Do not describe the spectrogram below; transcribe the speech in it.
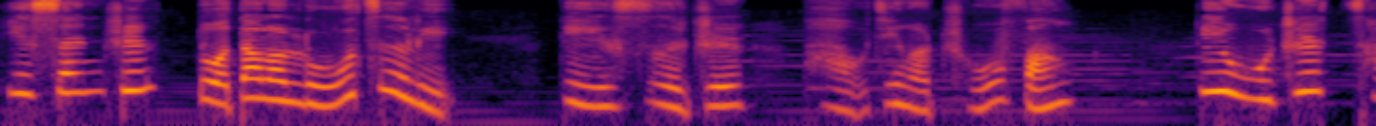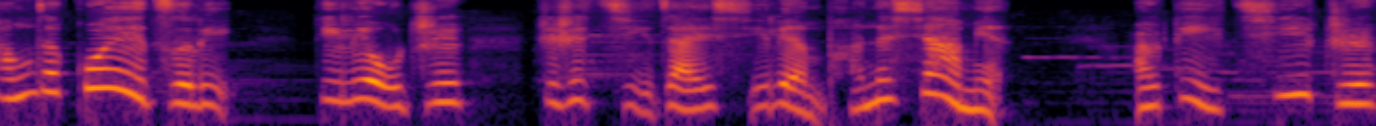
第三只躲到了炉子里，第四只跑进了厨房，第五只藏在柜子里，第六只只是挤在洗脸盆的下面。而第七只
